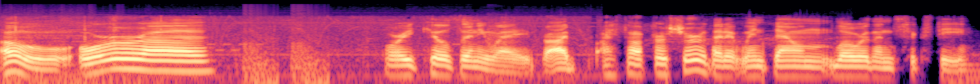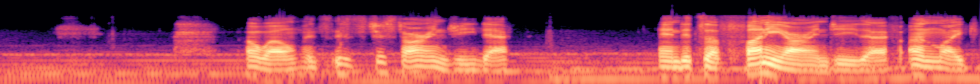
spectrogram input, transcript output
Oh, or uh, or he kills anyway. I I thought for sure that it went down lower than 60. Oh well, it's it's just RNG death. And it's a funny RNG death, unlike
